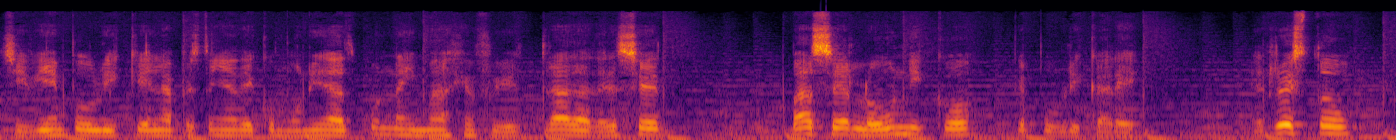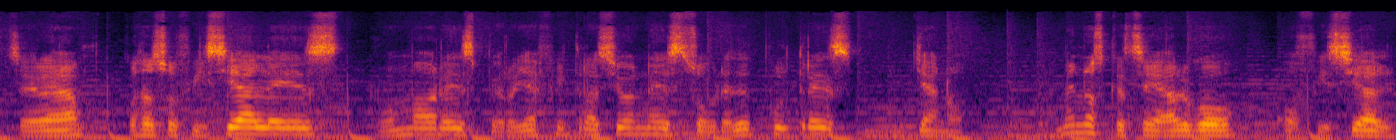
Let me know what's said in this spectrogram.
si bien publiqué en la pestaña de comunidad una imagen filtrada del set, va a ser lo único que publicaré. El resto será cosas oficiales, rumores, pero ya filtraciones sobre Deadpool 3 ya no. A menos que sea algo oficial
